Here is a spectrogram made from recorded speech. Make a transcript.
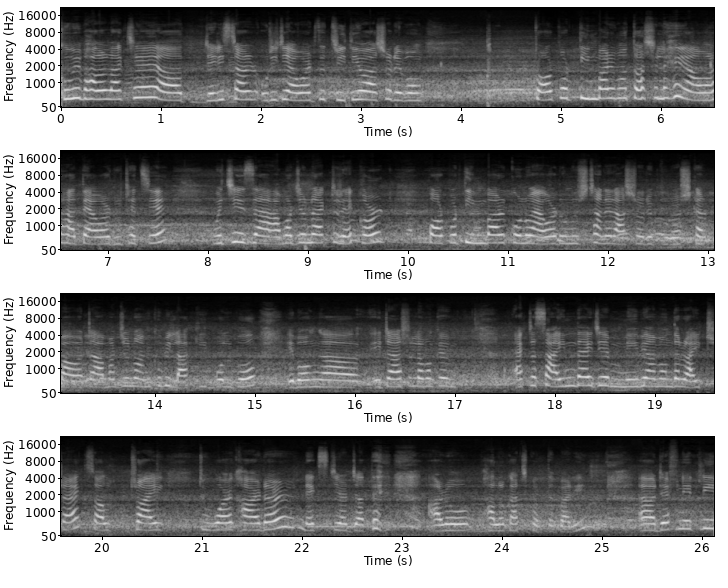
খুবই ভালো লাগছে ডেরি স্টার ওটিটি অ্যাওয়ার্ডসের তৃতীয় আসর এবং পরপর তিনবারের মতো আসলে আমার হাতে অ্যাওয়ার্ড উঠেছে উইচ ইজ আমার জন্য একটা রেকর্ড পরপর তিনবার কোনো অ্যাওয়ার্ড অনুষ্ঠানের আসরে পুরস্কার পাওয়াটা আমার জন্য আমি খুবই লাকি বলব এবং এটা আসলে আমাকে একটা সাইন দেয় যে maybe I on the right track so I'll try to work harder next year যাতে আরও ভালো কাজ করতে পারি। ডেফিনেটলি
